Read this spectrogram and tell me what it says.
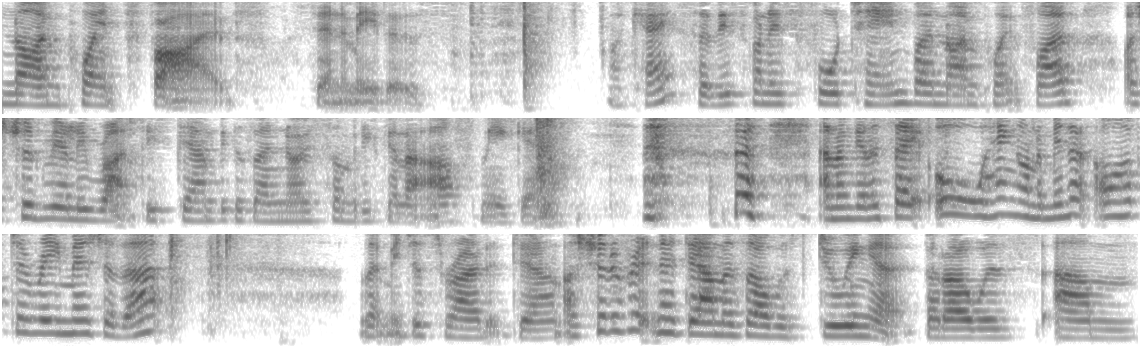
9.5 centimeters. Okay, so this one is 14 by 9.5. I should really write this down because I know somebody's going to ask me again. and I'm going to say, oh, hang on a minute, I'll have to remeasure that. Let me just write it down. I should have written it down as I was doing it, but I was um,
